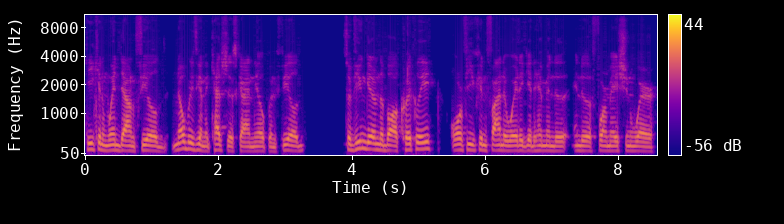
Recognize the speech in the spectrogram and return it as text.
he can win downfield. Nobody's going to catch this guy in the open field. So if you can get him the ball quickly, or if you can find a way to get him into into a formation where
